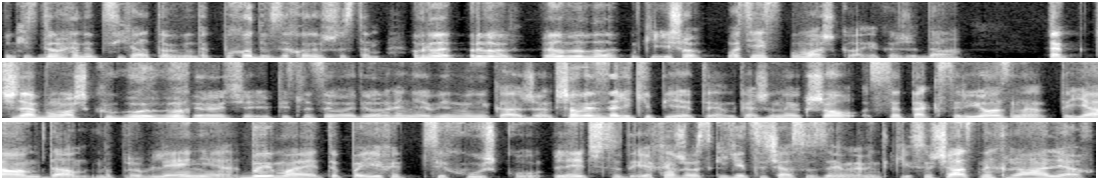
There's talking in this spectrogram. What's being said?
якийсь дорганий психіатр. Він так походив, заходив щось там. Такий, І що, у вас є бумажка? Я кажу, да. Так, читай бумажку. Коротше, і після цього дергання він мені каже, що ви за ліки п'єте? Він каже: ну якщо все так серйозно, то я вам дам направлення. Ви маєте поїхати в психушку. Туди. Я кажу, а скільки це часу займе? Він такий, в сучасних реаліях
